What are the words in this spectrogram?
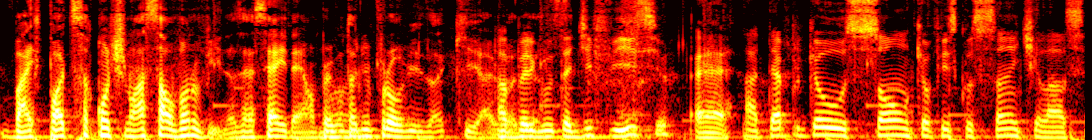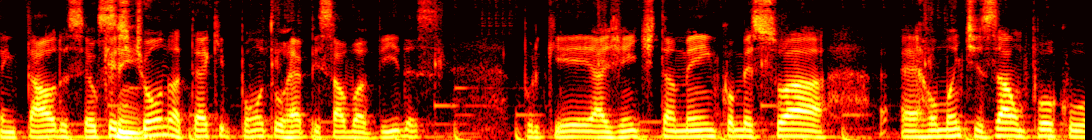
vai pode continuar salvando vidas. Essa é a ideia. É uma pergunta de improviso aqui. ai, Uma meu pergunta difícil. Deus. É. Até porque o som que eu fiz com o Santi lá, o Centauros, eu Sim. questiono até que ponto o rap salva vidas. Porque a gente também começou a é, romantizar um pouco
